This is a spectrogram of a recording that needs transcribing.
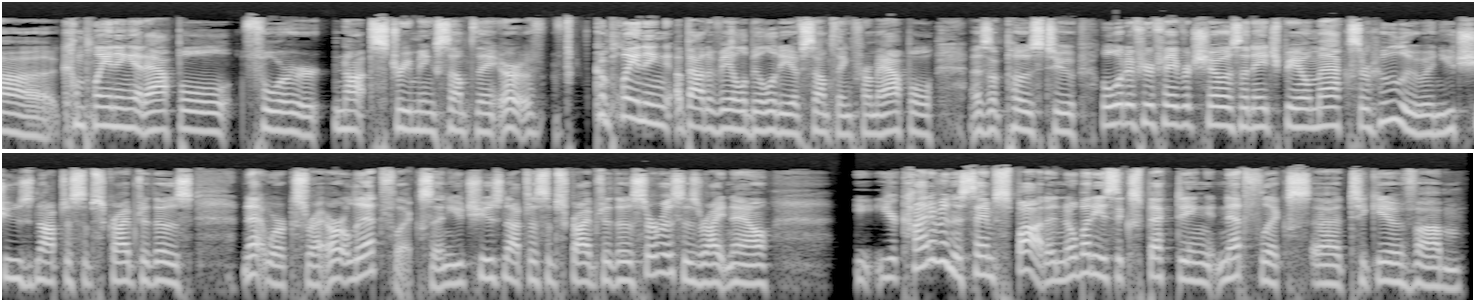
uh, complaining at Apple for not streaming something or complaining about availability of something from Apple as opposed to, well, what if your favorite show is on HBO Max or Hulu and you choose not to subscribe to those networks, right? Or Netflix and you choose not to subscribe to those services right now. You're kind of in the same spot and nobody is expecting Netflix uh, to give, um,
